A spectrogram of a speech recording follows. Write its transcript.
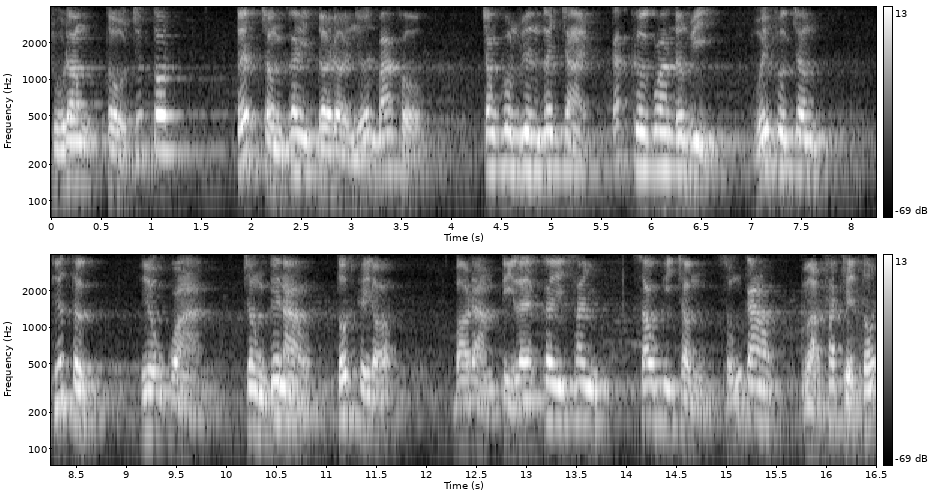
Chủ động tổ chức tốt Tết trồng cây đời đời nhớ ơn bác Hồ trong khuôn viên danh trại các cơ quan đơn vị với phương châm thiết thực, hiệu quả trồng cây nào tốt cây đó, bảo đảm tỷ lệ cây xanh sau khi trồng sống cao và phát triển tốt.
